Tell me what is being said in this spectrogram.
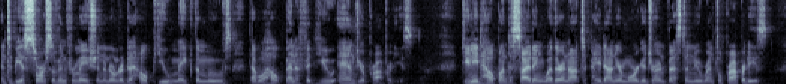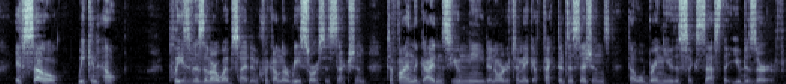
and to be a source of information in order to help you make the moves that will help benefit you and your properties. Do you need help on deciding whether or not to pay down your mortgage or invest in new rental properties? If so, we can help. Please visit our website and click on the Resources section to find the guidance you need in order to make effective decisions that will bring you the success that you deserve.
